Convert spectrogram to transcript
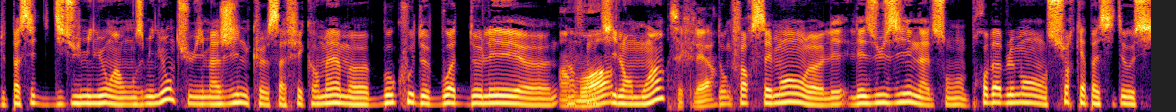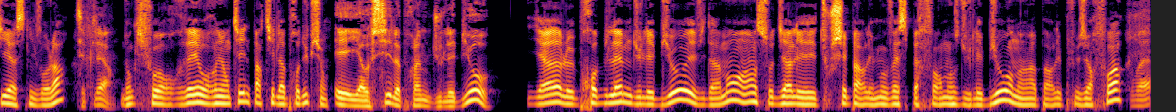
de passer de 18 millions à 11 millions, tu imagines que ça fait quand même euh, beaucoup de boîtes de lait euh, En infantiles en moins. C'est clair. Donc forcément, euh, les, les usines, elles sont probablement en surcapacité aussi à ce niveau-là. C'est clair. Donc il faut réorienter une partie de la production. Et il y a aussi le problème du lait bio. Il y a le problème du lait bio, évidemment. Hein. Sodial est touché par les mauvaises performances du lait bio, on en a parlé plusieurs fois. Ouais.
